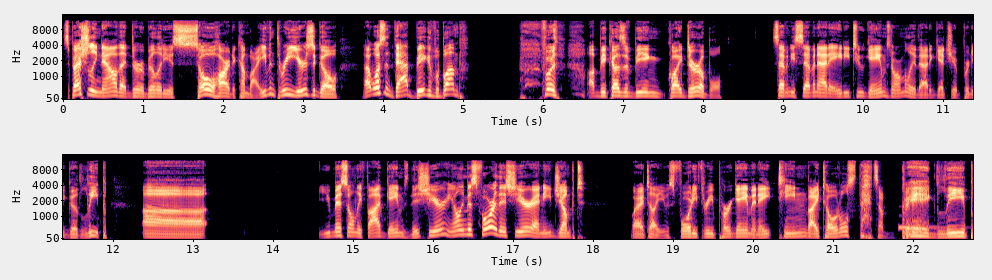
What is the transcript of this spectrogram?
Especially now that durability is so hard to come by. Even three years ago, that wasn't that big of a bump for uh, because of being quite durable. 77 out of 82 games. Normally, that'd get you a pretty good leap. Uh, you miss only five games this year. He only missed four this year, and he jumped. What I tell you? He was 43 per game and 18 by totals. That's a big leap.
